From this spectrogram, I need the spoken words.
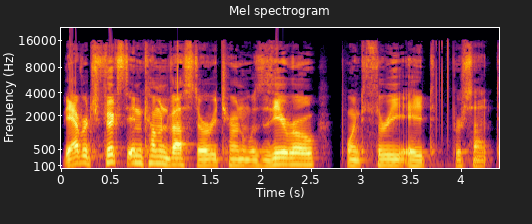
the average fixed income investor return was 0.38%.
